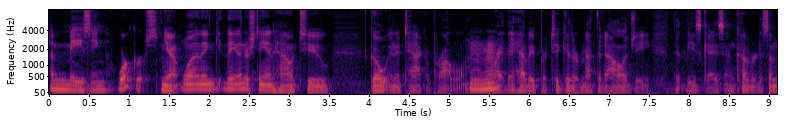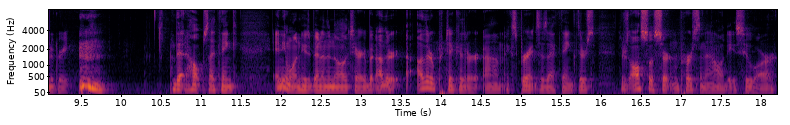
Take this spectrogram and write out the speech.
amazing workers. Yeah, well, and they they understand how to go and attack a problem, right? They have a particular methodology that these guys uncover to some degree that helps. I think anyone who's been in the military, but other other particular um, experiences. I think there's there's also certain personalities who are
